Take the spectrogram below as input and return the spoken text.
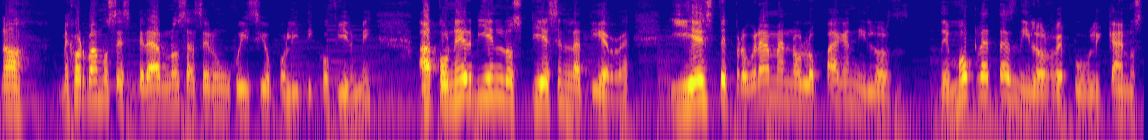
No, mejor vamos a esperarnos a hacer un juicio político firme, a poner bien los pies en la tierra. Y este programa no lo pagan ni los demócratas ni los republicanos.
